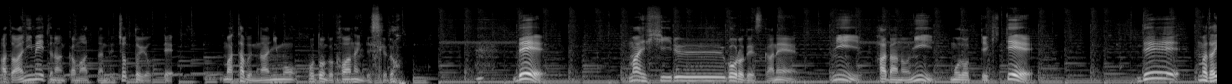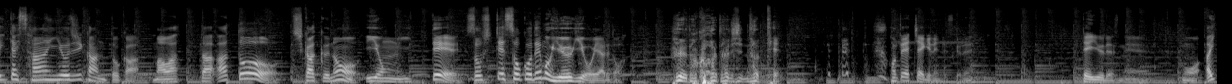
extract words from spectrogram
あとアニメイトなんかもあったんでちょっと寄って。まあ多分何もほとんど買わないんですけど。でまあ昼頃ですかね。に秦野に戻ってきてで、まあ、大体34時間とか回った後近くのイオン行ってそしてそこでも遊戯をやると。フードコートに乗って。本当やっちゃいけないんですけどね。っていうですね。もう相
